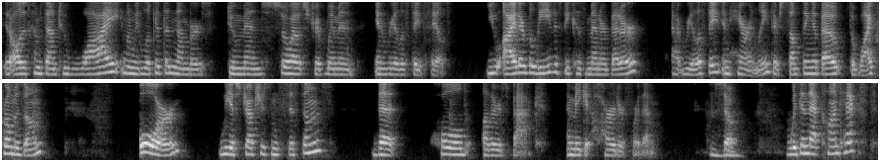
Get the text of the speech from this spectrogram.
it all just comes down to why, when we look at the numbers, do men so outstrip women in real estate sales? You either believe it's because men are better at real estate inherently, there's something about the Y chromosome, or we have structures and systems that hold others back and make it harder for them. Mm-hmm. So, within that context,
